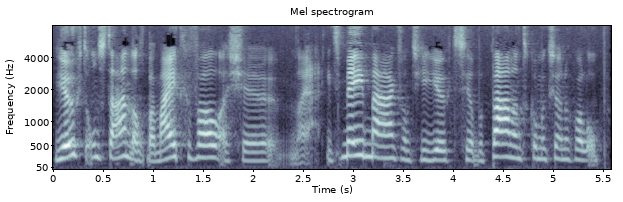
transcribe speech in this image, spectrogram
jeugd ontstaan. Dat is bij mij het geval. Als je nou ja, iets meemaakt, want je jeugd is heel bepalend, kom ik zo nog wel op.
